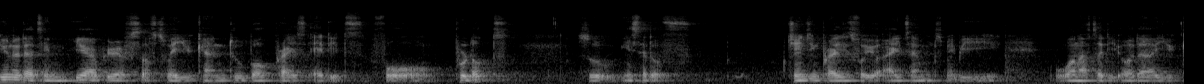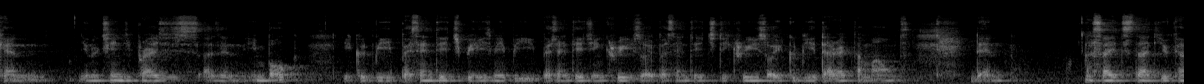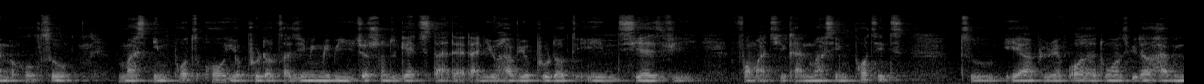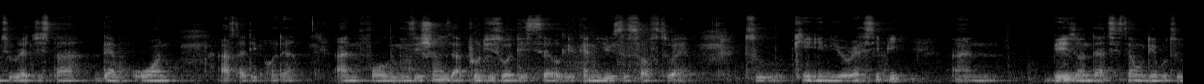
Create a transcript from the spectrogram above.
You know that in ERPRev software you can do bulk price edits for products? So instead of changing prices for your items, maybe one after the other, you can you know change the prices as in in bulk. It could be percentage based, maybe percentage increase or percentage decrease, or it could be a direct amount. Then, aside that, you can also must import all your products, assuming maybe you just want to get started and you have your product in CSV format, you can mass import it to ERPRev all at once without having to register them one after the other. And for organizations that produce what they sell, you can use the software to key in your recipe and based on that system will be able to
